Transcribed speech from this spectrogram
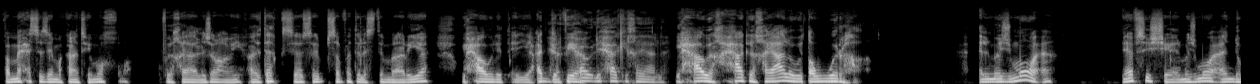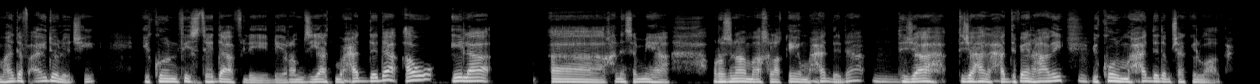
فما يحس زي ما كانت في مخه وفي الخيال الإجرامي فتكتسب صفة الاستمرارية ويحاول يعدل فيها يحاول يحاكي خياله يحاول يحاكي خياله ويطورها المجموعة نفس الشيء المجموعة عندهم هدف ايديولوجي يكون في استهداف لرمزيات محددة أو إلى آه خلينا نسميها رزنامة أخلاقية محددة تجاه تجاه الهدفين هذه م. يكون محددة بشكل واضح.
